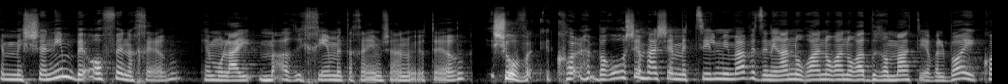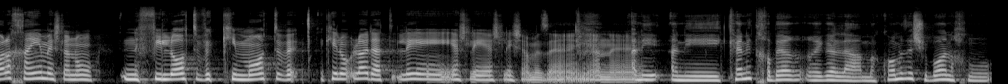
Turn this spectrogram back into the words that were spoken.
הם משנים באופן אחר, הם אולי מעריכים את החיים שלנו יותר. שוב, כל, ברור שמה שמציל ממוות זה נראה נורא נורא נורא דרמטי, אבל בואי, כל החיים יש לנו נפילות וקימות, וכאילו, לא יודעת, לי, יש לי, יש לי שם איזה עניין... אה, אני, אני כן אתחבר רגע למקום הזה, שבו אנחנו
